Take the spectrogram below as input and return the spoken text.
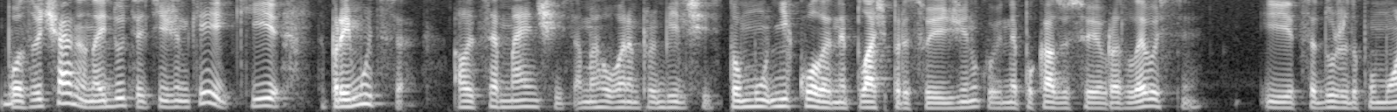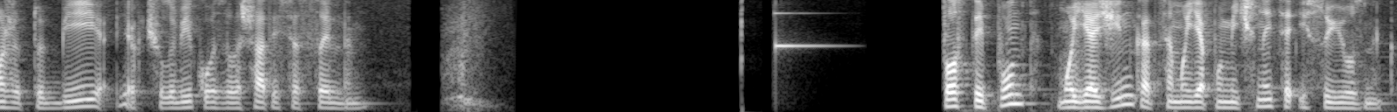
Бо, звичайно, знайдуться ті жінки, які приймуть це. Але це меншість, а ми говоримо про більшість. Тому ніколи не плач перед своєю жінкою, не показуй своєї вразливості. І це дуже допоможе тобі, як чоловіку, залишатися сильним. Шостий пункт: моя жінка це моя помічниця і союзник.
